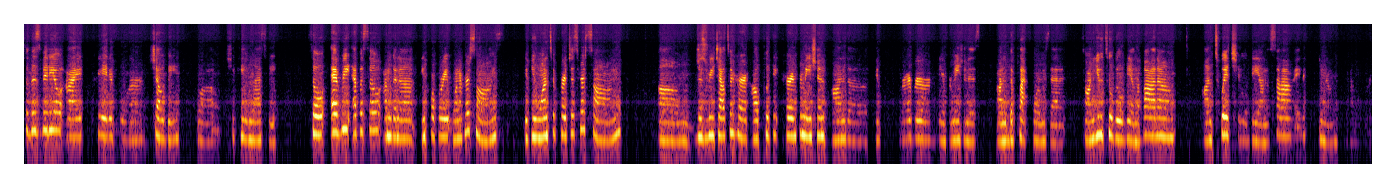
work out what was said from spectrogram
So, this video I created for Shelby she came last week. So every episode, I'm gonna incorporate one of her songs. If you want to purchase her song, um, just reach out to her. I'll put the, her information on the wherever the information is on the platforms that. So on YouTube, it will be on the bottom. On Twitch, it will be on the side. You know how works.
